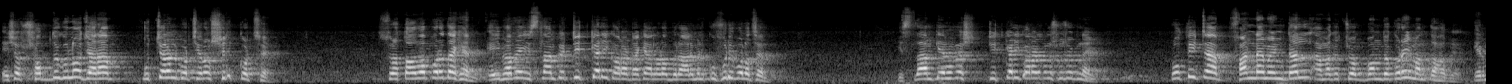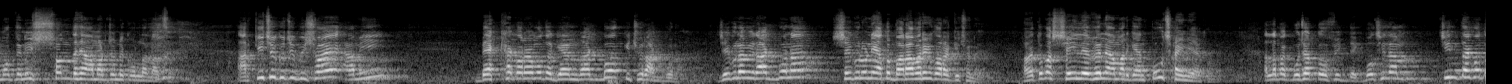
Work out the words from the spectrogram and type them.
এইসব শব্দগুলো যারা উচ্চারণ করছে, এরাও শিরিক করছে। সুরা তবা পরে দেখেন, এইভাবে ইসলামকে টিটকারি করাটাকে আল্লাহ রবুল্লা আলমিন কুফুরি বলেছেন। ইসলামকে এভাবে টিটকারি করার কোনো সুযোগ নাই। প্রতিটা ফান্ডামেন্টাল আমাকে চোখ বন্ধ করেই মানতে হবে। এর মধ্যে নিঃসন্দেহে আমার জন্য কল্যাণ আছে। আর কিছু কিছু বিষয়ে আমি ব্যাখ্যা করার মতো জ্ঞান রাখব, কিছু রাখব না। যেগুলো আমি রাখব না, সেগুলো নিয়ে এত বাড়াবাড়ি করার কিছু নেই। হয়তোবা সেই লেভেলে আমার জ্ঞান পৌঁছায়নি এখন। আল্লাহ পাক বোঝার তৌফিক দেখ। বলছিলাম, চিন্তাগত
